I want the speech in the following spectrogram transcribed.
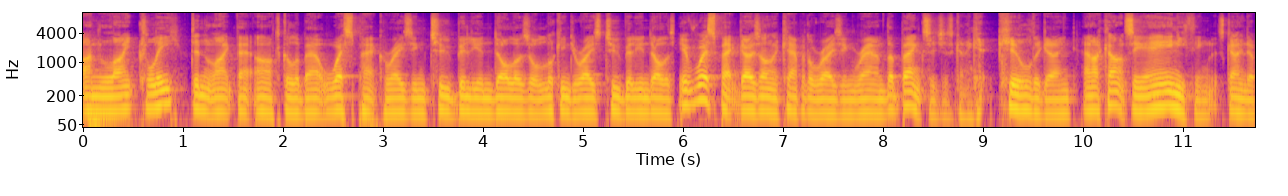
Unlikely. Didn't like that article about Westpac raising two billion dollars or looking to raise two billion dollars. If Westpac goes on a capital raising round, the banks are just going to get killed again, and I can't see anything that's going to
